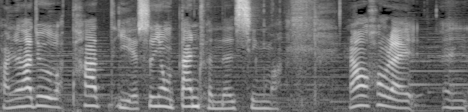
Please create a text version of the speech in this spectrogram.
反正她就她也是用单纯的心嘛，然后后来。嗯，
